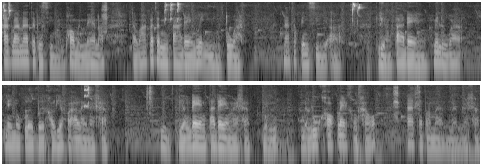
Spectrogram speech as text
คาดว่าน่าจะเป็นสีเหมือนพ่อเหมือนแม่เนาะแต่ว่าก็จะมีตาแดงด้วยอีกหนึ่งตัว น่าจะเป็นสีเอ่อ เหลืองตาแดงไม่รู้ว่าในนกเลิฟเบิร์ดเขาเรียกว่าอะไรนะครับนี่เหลืองแดงตาแดงนะครับ เหมือนเหมือนลูกคอกแรกของเขา น่าจะประมาณนั้นนะครับ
